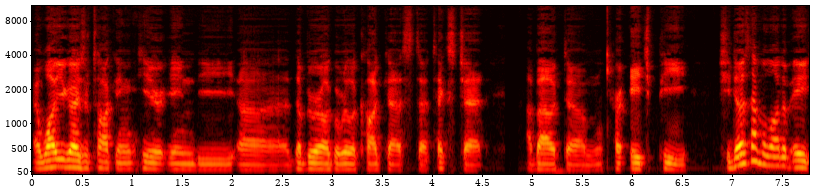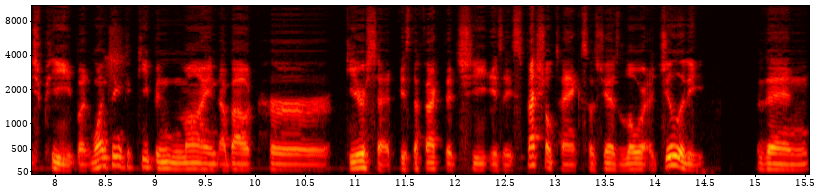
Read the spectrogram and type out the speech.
And while you guys are talking here in the uh, WRL Gorilla Podcast uh, text chat about um, her HP, she does have a lot of HP, but one thing to keep in mind about her gear set is the fact that she is a special tank, so she has lower agility than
